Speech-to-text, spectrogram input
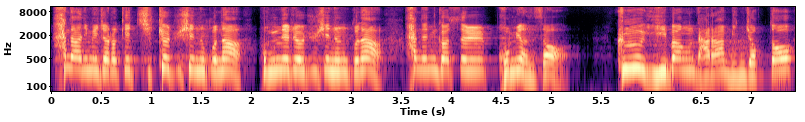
하나님이 저렇게 지켜 주시는구나 복 내려 주시는구나 하는 것을 보면서 그 이방 나라 민족도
